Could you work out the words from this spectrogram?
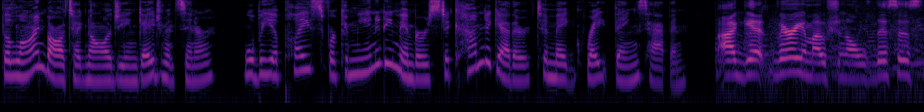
The Linebaugh Technology Engagement Center will be a place for community members to come together to make great things happen. I get very emotional. This is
